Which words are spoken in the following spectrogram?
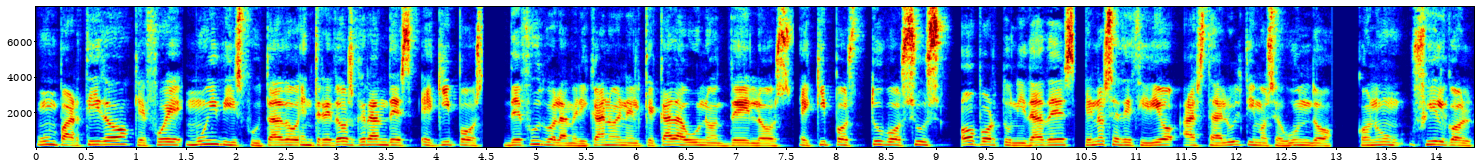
Un partido que fue muy disputado entre dos grandes equipos de fútbol americano en el que cada uno de los equipos tuvo sus oportunidades, que no se decidió hasta el último segundo con un field goal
